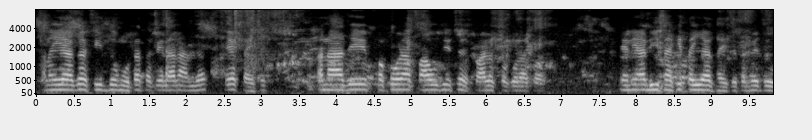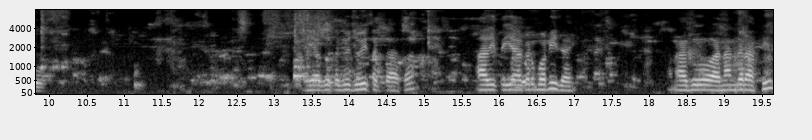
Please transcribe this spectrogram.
અને અહીંયા આગળ સીધો મોટા તપેલાના અંદર પેક થાય છે. અને આ જે પકોડા પાવ જે છે પાલક પકોડા પાવ એની આ ડીશ આખી તૈયાર થાય છે, તમે જુઓ. અહીંયા આગળ તમે જોઈ શકતા હશો. આ રીતે આગળ બની જાય. અને આ જો આના અંદર આખી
